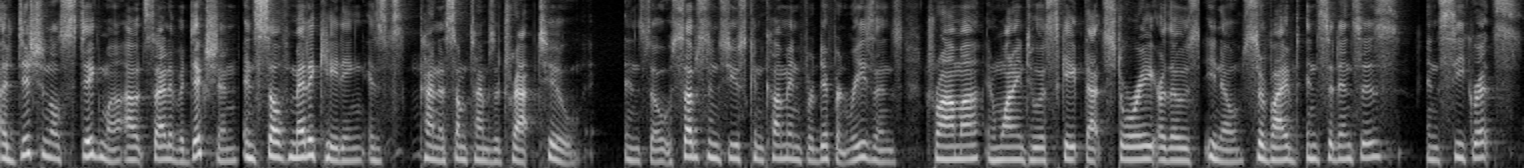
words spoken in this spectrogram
additional stigma outside of addiction and self medicating is kind of sometimes a trap too. And so substance use can come in for different reasons trauma and wanting to escape that story or those, you know, survived incidences and secrets.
